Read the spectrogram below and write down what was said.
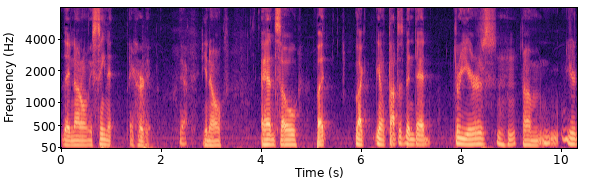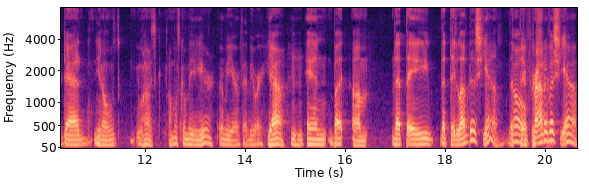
they not only seen it, they heard it, yeah. you know. And so, but like you know, Tata's been dead three years. Um, your dad, you know, well, it's almost gonna be a year. It'll be a year in February. Yeah, and but um, that they that they loved us, yeah. That Oh, they're proud of us, yeah.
